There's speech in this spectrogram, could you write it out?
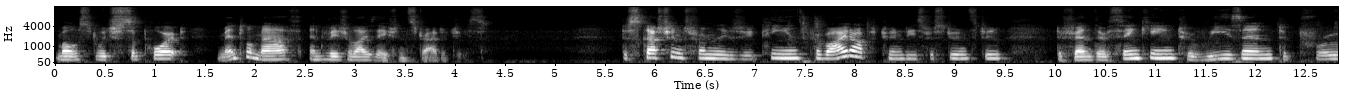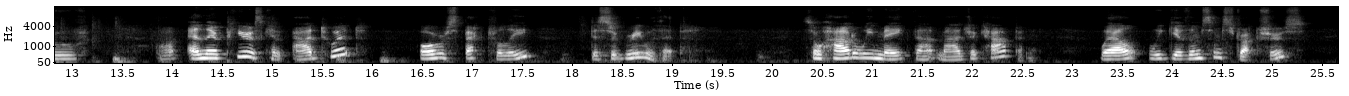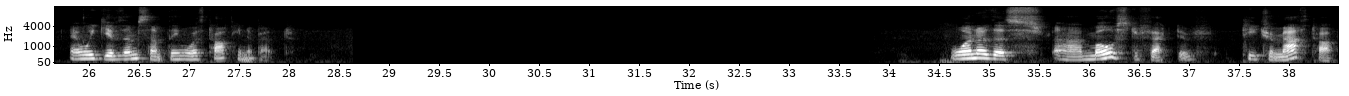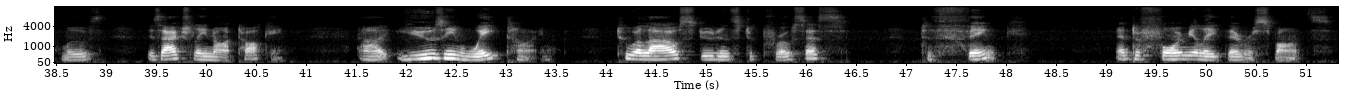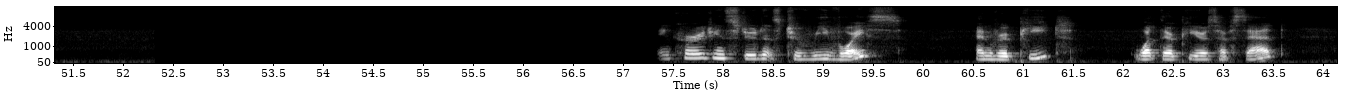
most which support mental math and visualization strategies. Discussions from these routines provide opportunities for students to defend their thinking, to reason, to prove, uh, and their peers can add to it or respectfully disagree with it. So, how do we make that magic happen? Well, we give them some structures and we give them something worth talking about. One of the uh, most effective teacher math talk moves is actually not talking, uh, using wait time to allow students to process, to think, and to formulate their response. Encouraging students to revoice and repeat what their peers have said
